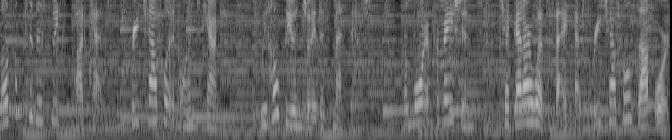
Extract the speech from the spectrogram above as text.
Welcome to this week's podcast from Free Chapel in Orange County. We hope you enjoy this message. For more information, check out our website at freechapel.org.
